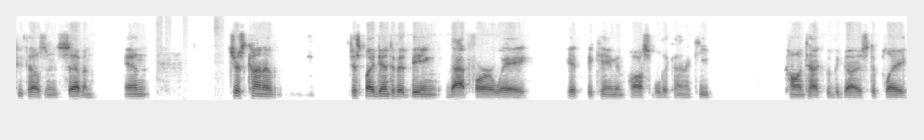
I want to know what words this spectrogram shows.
2007, and just kind of just by dint of it being that far away, it became impossible to kind of keep contact with the guys to play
